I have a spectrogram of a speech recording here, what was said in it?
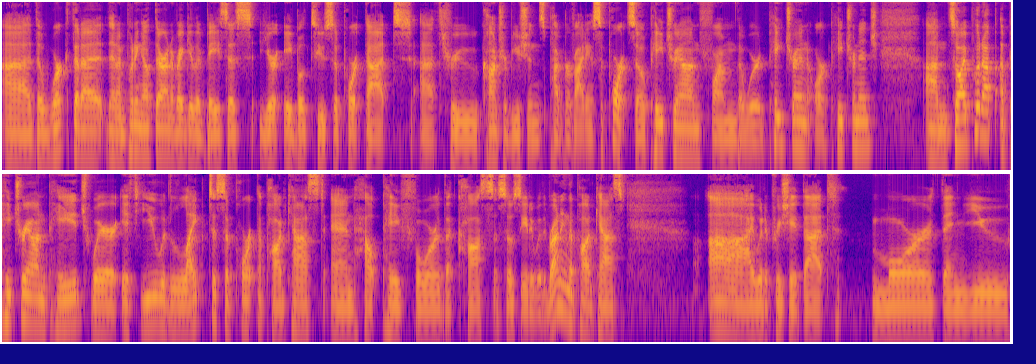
uh, the work that I that I'm putting out there on a regular basis, you're able to support that uh, through contributions by providing support. So Patreon from the word patron or patronage. Um, so I put up a Patreon page where if you would like to support the podcast and help pay for the costs associated with running the podcast, uh, I would appreciate that more than you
